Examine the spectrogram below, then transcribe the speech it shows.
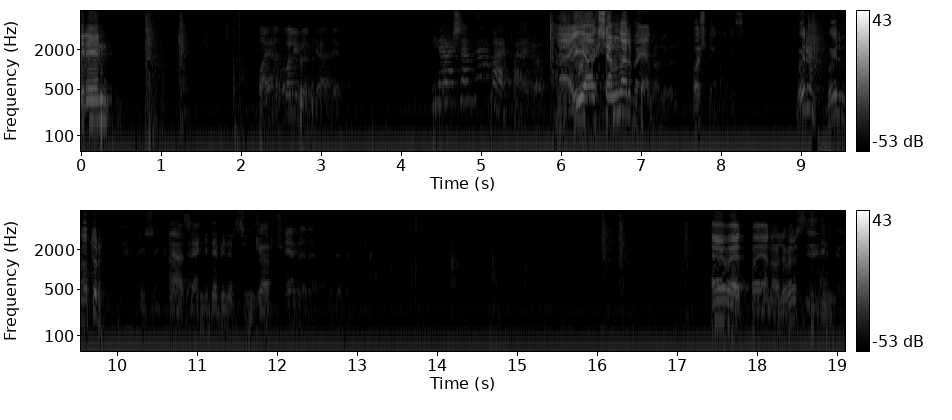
Girin. Bayan Oliver geldi efendim. İyi akşamlar Bay Pyro. Ha, iyi akşamlar Bayan Oliver. Hoş geldiniz. Buyurun, buyurun oturun. Teşekkür Ha, sen gidebilirsin George. Emredersiniz efendim. Evet Bayan Oliver sizi dinliyorum.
